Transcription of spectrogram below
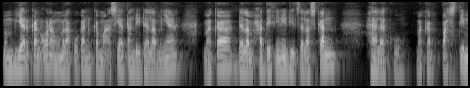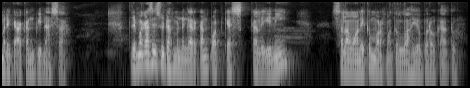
membiarkan orang melakukan kemaksiatan di dalamnya, maka dalam hadis ini dijelaskan halaku, maka pasti mereka akan binasa. Terima kasih sudah mendengarkan podcast kali ini. Assalamualaikum warahmatullahi wabarakatuh.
